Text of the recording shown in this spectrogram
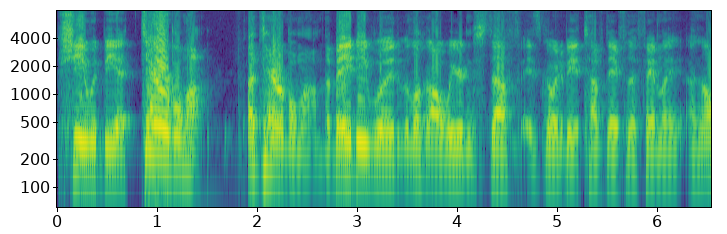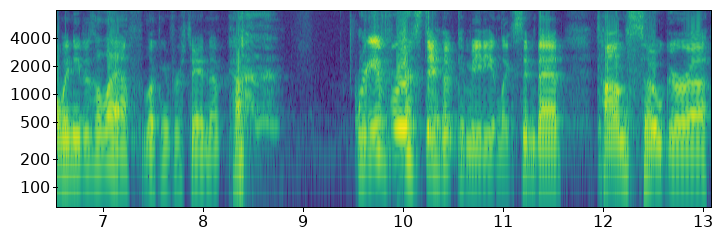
She would be a terrible mom. A terrible mom. The baby would look all weird and stuff. It's going to be a tough day for the family, and all we need is a laugh. Looking for stand up. Looking for a stand up comedian like Sinbad, Tom Segura,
